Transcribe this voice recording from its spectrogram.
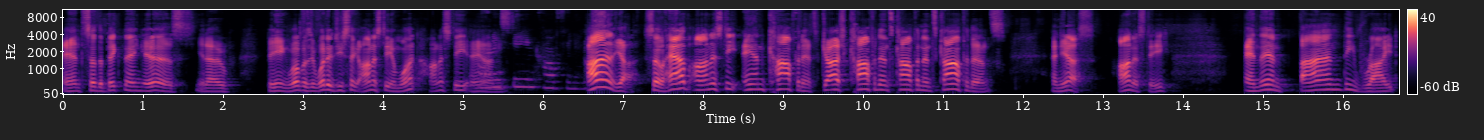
And so the big thing is, you know, being, what was it? What did you say? Honesty and what? Honesty and. Honesty and confidence. Ah, yeah. So have honesty and confidence. Gosh, confidence, confidence, confidence. And yes, honesty. And then find the right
